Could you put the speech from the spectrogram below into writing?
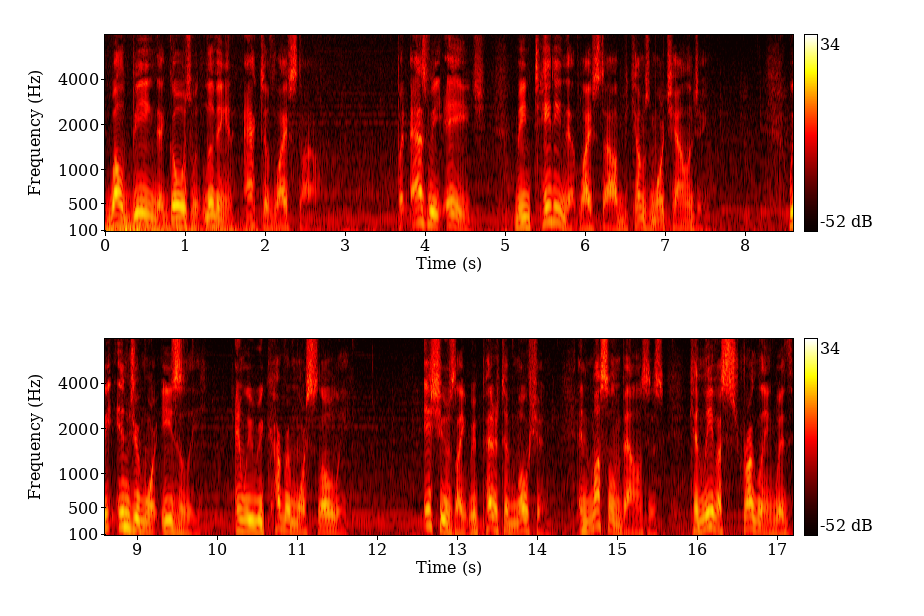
well-being that goes with living an active lifestyle. But as we age, maintaining that lifestyle becomes more challenging. We injure more easily and we recover more slowly. Issues like repetitive motion and muscle imbalances can leave us struggling with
